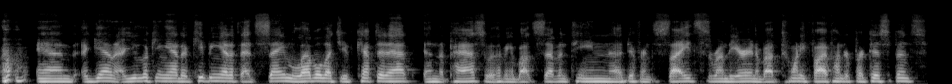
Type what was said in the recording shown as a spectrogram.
and again, are you looking at it, keeping it at that same level that you've kept it at in the past with having about 17 uh, different sites around the area and about 2,500 participants?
